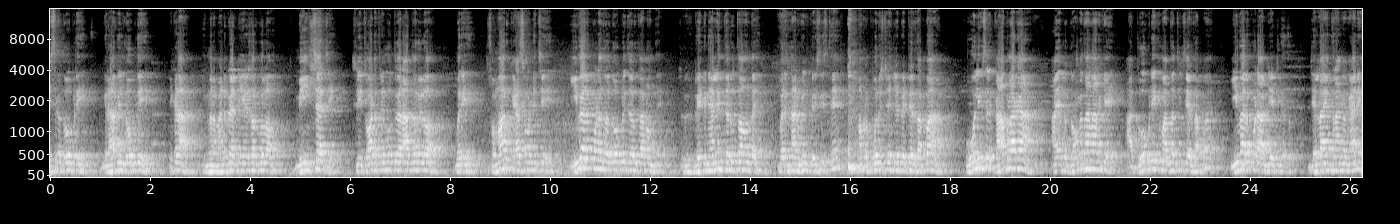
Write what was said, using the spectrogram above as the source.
ఇసుక దోపిడీ గ్రావిల్ దోపిడీ. ఇక్కడ మన మండపేట నియోజకవర్గంలో మీ ఇన్ఛార్జి శ్రీ తోట త్రిమూర్తి గారి ఆధ్వర్యంలో మరి సుమారు కేశవం నుంచి ఈవేళ కూడా దోపిడీ జరుగుతూనే ఉంది. రెండు నెలల నుంచి జరుగుతూ ఉంది. మరి దాని గురించి ప్రశ్నిస్తే మమ్మల్ని పోలీస్ స్టేషన్లో పెట్టారు తప్ప పోలీసులు కాపలాగా ఆ యొక్క దొంగతనానికి ఆ దోపిడీకి మద్దతు ఇచ్చారు తప్ప ఈవేళ కూడా అప్డేట్ లేదు. జిల్లా యంత్రాంగం కానీ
